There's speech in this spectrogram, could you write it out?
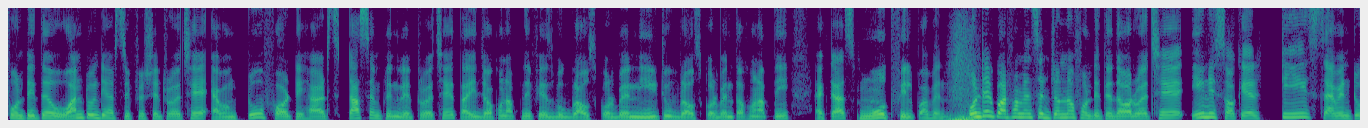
ফোনটিতে one twenty hertz refresh rate রয়েছে এবং two forty hertz touch sampling rate রয়েছে, তাই যখন আপনি ফেসবুক ব্রাউজ করবেন ইউটিউব ব্রাউজ করবেন, তখন আপনি একটা স্মুথ ফিল পাবেন। ফোনটির পারফরমেন্সের জন্য ফোনটিতে দেওয়া রয়েছে ইউনিসকের T seven two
